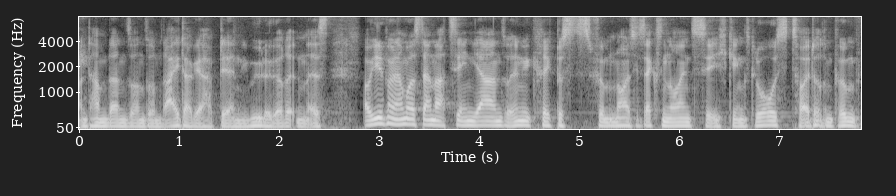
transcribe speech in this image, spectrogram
und haben dann so, so einen Reiter gehabt, der in die Mühle geritten ist. Auf jeden Fall haben wir es dann nach zehn Jahren so hingekriegt, bis 95, 96 ging es los, 2005.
